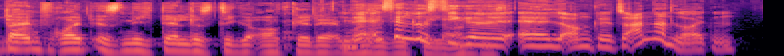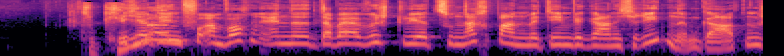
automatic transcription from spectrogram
Dein Freund ist nicht der lustige Onkel, der immer der so ist der gut gelaunt ist. lustige äh, Onkel zu anderen Leuten. Zu Ich habe Kindern? den am Wochenende dabei erwischt, wie er zu Nachbarn, mit denen wir gar nicht reden im Garten,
